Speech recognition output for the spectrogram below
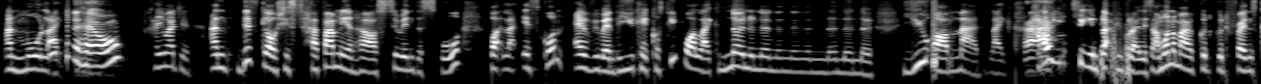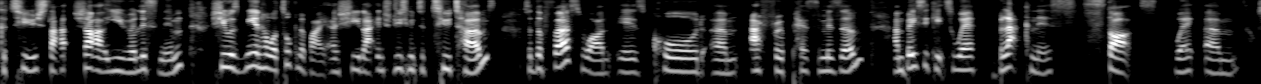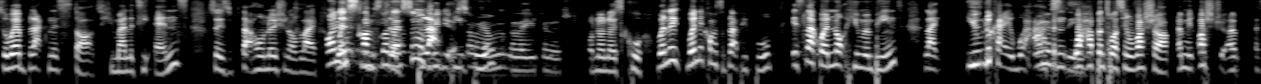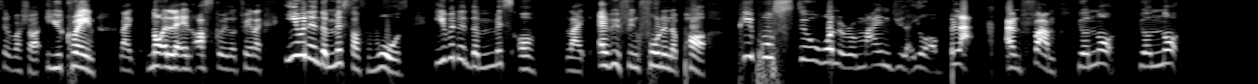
and more like What the hell? can you imagine? And this girl, she's her family and her are suing the school, but like it's gone everywhere in the UK because people are like, no, no, no, no, no, no, no, no, no. You are mad. Like, how are you treating black people like this? And one of my good, good friends, shout, shout out you for listening. She was me and her were talking about it, and she like introduced me to two terms. So the first one is called um Afro pessimism, and basically it's where blackness starts. Where um so where blackness starts, humanity ends. So it's that whole notion of like when it comes to I saw a black video. people, Sorry, I'm let you oh no, no, it's cool. When it when it comes to black people, it's like we're not human beings. Like you look at it, what happened, what happened to us in Russia? I mean, Austria. I, I said Russia, Ukraine, like not letting us go on the train. Like even in the midst of wars, even in the midst of like everything falling apart, people still want to remind you that you're black and fam. You're not. You're not.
